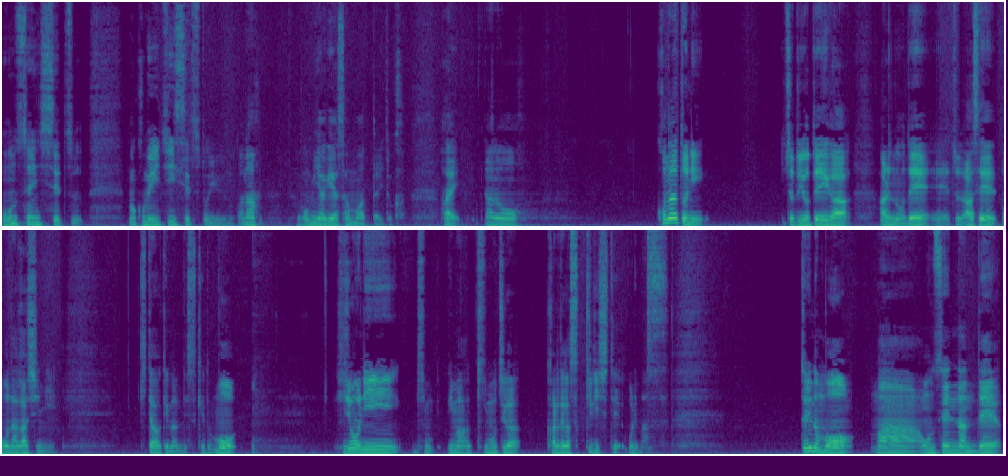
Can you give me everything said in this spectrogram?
温泉施設、まあ、コミュニティ施設というのかな。お土産屋さんもあったりとか。はい。あの、この後に、ちょっと予定があるので、え、ちょっと汗を流しに来たわけなんですけども、非常に今気持ちが体がすっきりしております。というのも、まあ、温泉なんで、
